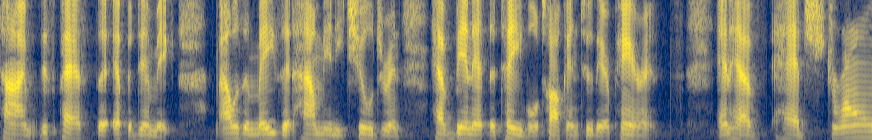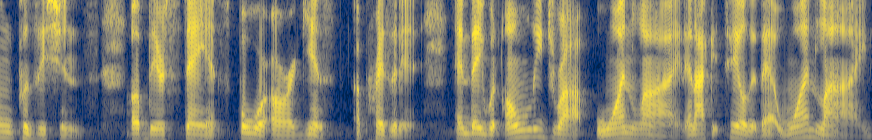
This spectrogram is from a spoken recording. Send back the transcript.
time, this past the epidemic, I was amazed at how many children have been at the table talking to their parents and have had strong positions of their stance for or against a president. And they would only drop one line. And I could tell that that one line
